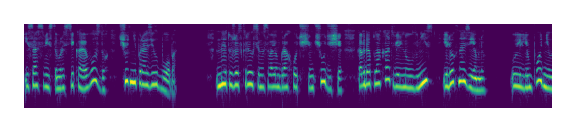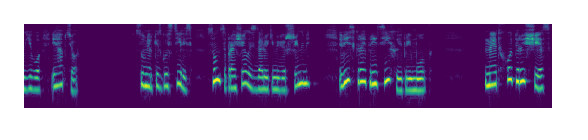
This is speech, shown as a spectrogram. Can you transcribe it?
и со свистом рассекая воздух, чуть не поразил Боба. Нет уже скрылся на своем грохочущем чудище, когда плакат вильнул вниз и лег на землю. Уильям поднял его и обтер. Сумерки сгустились, солнце прощалось с далекими вершинами, весь край притих и примолк. Нед Хоппер исчез,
